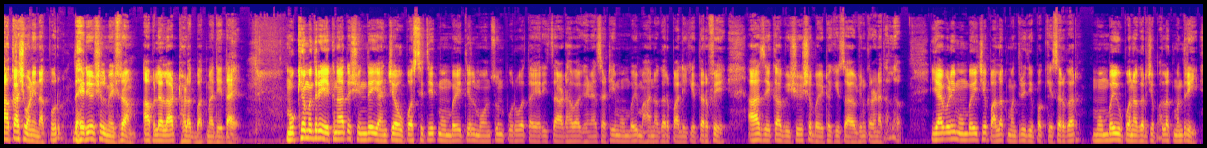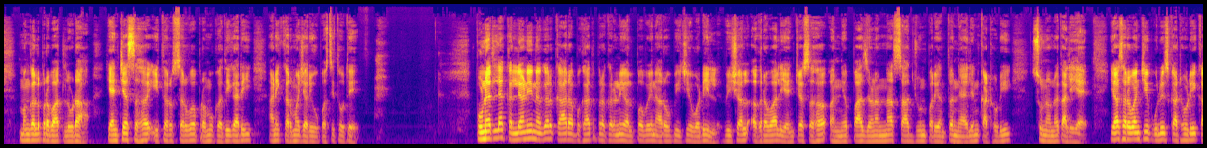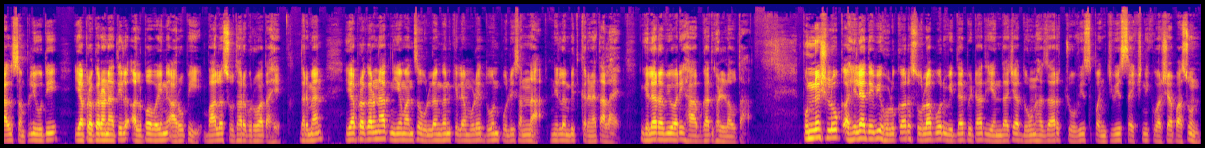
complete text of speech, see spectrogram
आकाशवाणी नागपूर धैर्यशील मेश्राम आपल्याला ठळक बातम्या देत आहे. मुख्यमंत्री एकनाथ शिंदे यांच्या उपस्थितीत मुंबईतील मान्सून पूर्व तयारीचा आढावा घेण्यासाठी मुंबई महानगरपालिकेतर्फे आज एका विशेष बैठकीचं आयोजन करण्यात आलं. यावेळी मुंबईचे पालकमंत्री दीपक केसरकर मुंबई उपनगरचे पालकमंत्री मंगलप्रभात लोढा यांच्यासह इतर सर्व प्रमुख अधिकारी आणि कर्मचारी उपस्थित होते. पुण्यातल्या कल्याणी नगर कार अपघात प्रकरणी अल्पवयीन आरोपीचे वडील विशाल अग्रवाल यांच्यासह अन्य पाच जणांना सात जूनपर्यंत न्यायालयीन काठोडी सुनावण्यात आली आहे. या सर्वांची पोलीस काठोडी काल संपली होती. या प्रकरणातील अल्पवयीन आरोपी बालसुधारगृहात आहे. दरम्यान या प्रकरणात नियमांचं उल्लंघन केल्यामुळे दोन पोलिसांना निलंबित करण्यात आला आहे. गेल्या रविवारी हा अपघात घडला होता. पुण्यश्लोक अहिल्यादेवी होळकर सोलापूर विद्यापीठात यंदाच्या दोन हजार चोवीस पंचवीस शैक्षणिक वर्षापासून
